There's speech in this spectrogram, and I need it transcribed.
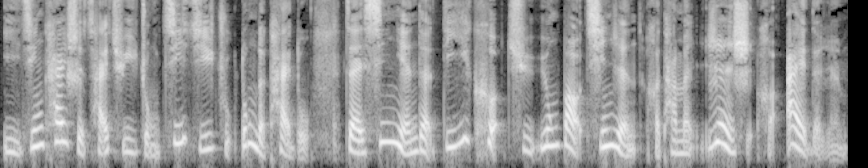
已经开始采取一种积极主动的态度，在新年的第一刻去拥抱亲人和他们认识和爱的人。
